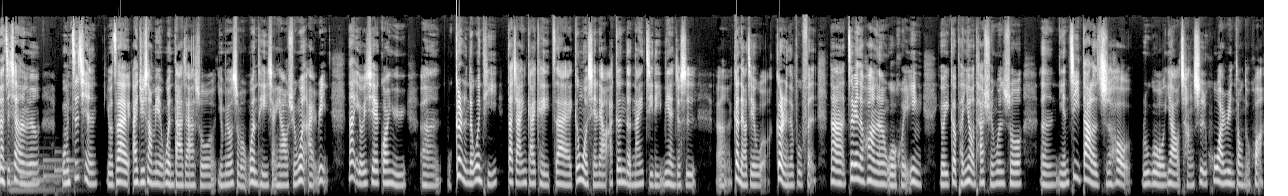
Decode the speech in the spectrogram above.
那接下来呢，我们之前有在 IG 上面问大家说有没有什么问题想要询问 Irene。那有一些关于嗯、我个人的问题，大家应该可以在跟我闲聊阿根的那一集里面，就是嗯、更了解我个人的部分。那这边的话呢，我回应有一个朋友他询问说，嗯、年纪大了之后，如果要尝试户外运动的话，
